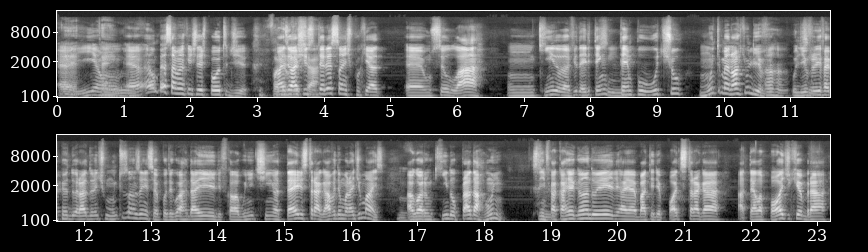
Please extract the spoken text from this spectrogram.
É, É, e é um, é, é um pensamento que a gente deixa para outro dia. Mas podemos eu acho isso interessante, porque é, é um celular, um Kindle da vida, ele tem Sim. um tempo útil muito menor que um livro. Aham, o livro sim. ele vai perdurar durante muitos anos ainda. Você vai poder guardar ele, ficar lá bonitinho. Até ele estragar vai demorar demais. Uhum. Agora, um Kindle pra dar ruim, você tem que ficar carregando ele, aí a bateria pode estragar, a tela pode quebrar,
